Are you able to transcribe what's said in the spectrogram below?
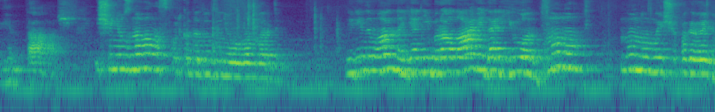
Винтаж. Еще не узнавала, сколько дадут за него в ломбарде. Ирина Ивановна, я не брала медальон. Ну-ну, ну-ну, мы еще поговорим.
